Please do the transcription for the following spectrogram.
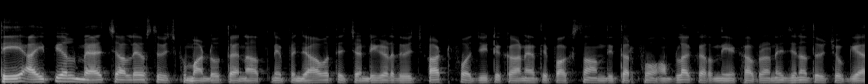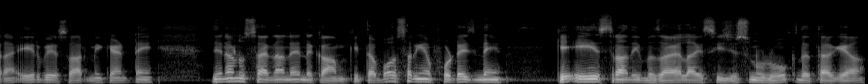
ਤੇ ਆਈਪੀਐਲ ਮੈਚ ਚੱਲ ਰਿਹਾ, ਉਸ ਦੇ ਵਿੱਚ ਕਮਾਂਡੋ ਤਾਇਨਾਤ ਨੇ। ਪੰਜਾਬ ਅਤੇ ਚੰਡੀਗੜ੍ਹ ਦੇ ਵਿੱਚ 8 ਫੌਜੀ ਟਿਕਾਣਿਆਂ ਤੇ ਪਾਕਿਸਤਾਨ ਦੀ ਤਰਫੋਂ ਹਮਲਾ ਕਰਨ ਦੀਆਂ ਖਬਰਾਂ ਨੇ, ਜਿਨ੍ਹਾਂ ਦੇ ਵਿੱਚੋਂ 11 에ਅਰਬੇਸ ਆਰਮੀ ਕੈਂਟ ਨੇ ਜਿਨ੍ਹਾਂ ਨੂੰ ਸੈਨਾ ਨੇ ਨਾਕਾਮ ਕੀਤਾ। ਬਹੁਤ ਸਾਰੀਆਂ ਫੁਟੇਜ ਨੇ ਕਿ ਇਹ ਇਸ ਤਰ੍ਹਾਂ ਦੀ ਮਜ਼ਾਇਲ ਆਈ ਸੀ, ਜਿਸ ਨੂੰ ਰੋਕ ਦਿੱਤਾ ਗਿਆ।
